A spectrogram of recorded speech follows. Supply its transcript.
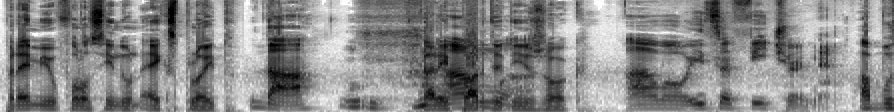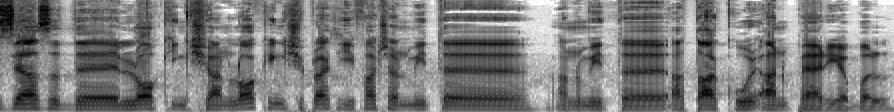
premiu folosind un exploit Da. care e Am, parte uh, din joc. Am, oh, it's a feature now. Abuzează de locking și unlocking și practic îi face anumite, anumite atacuri unparryable.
